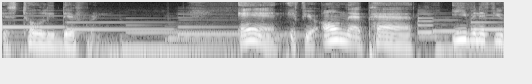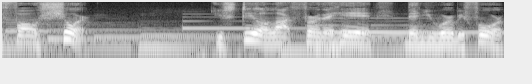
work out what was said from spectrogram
is totally different. And if you're on that path, even if you fall short, you're still a lot further ahead than you were before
